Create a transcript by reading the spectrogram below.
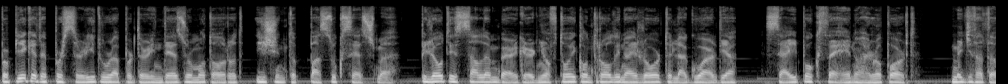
Përpjekjet e përsëritura për të rindezur motorët ishin të pasuksesshme. piloti Sullenberger njoftoi kontrollin ajror të La Guardia se ai po kthehej në aeroport. Megjithatë,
